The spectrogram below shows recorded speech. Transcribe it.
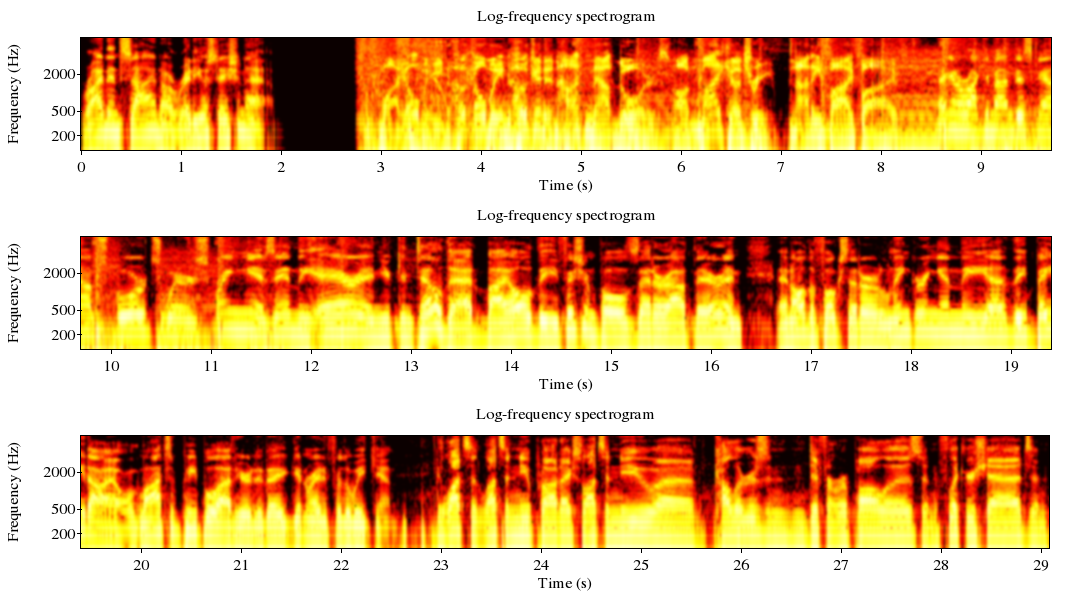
right inside our radio station app. Wyoming, Wyoming hooking and hunting outdoors on My Country 95.5. Hanging on Rocky Mountain Discount Sports, where spring is in the air, and you can tell that by all the fishing poles that are out there, and and all the folks that are lingering in the uh, the bait aisle. Lots of people out here today, getting ready for the weekend lots of lots of new products, lots of new uh, colors and different Rapalas and flicker shads and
